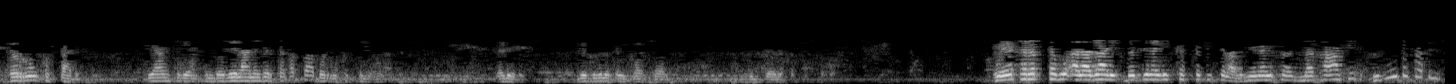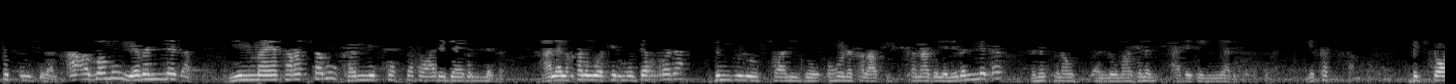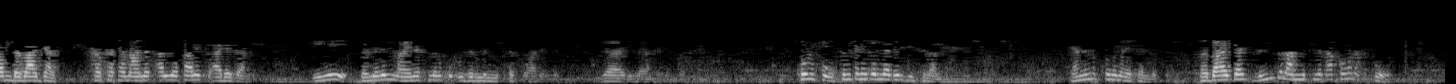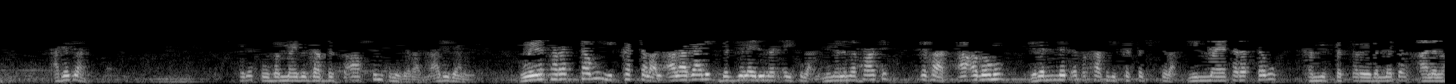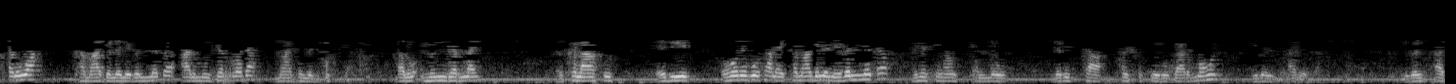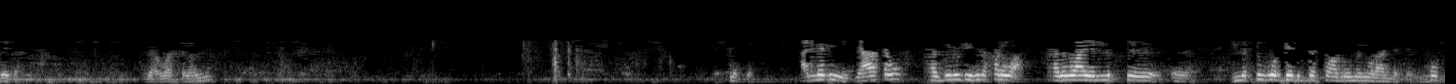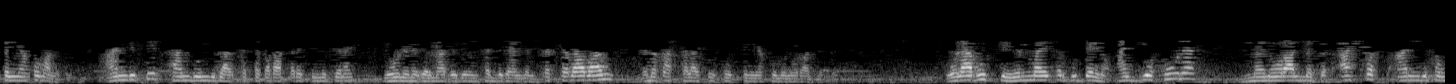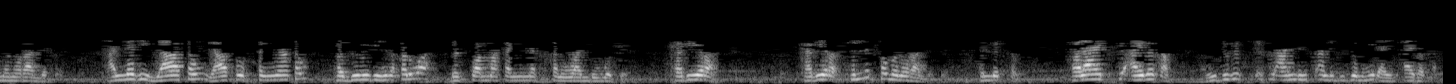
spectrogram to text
በሩን ክፍት አድርግ። ቢያንስ ቢያንስ እንደው ሌላ ነገር ከጠፋ በሩ ክፍት መሆን ለሌሎች ምግብ ለጠይቃቸዋለሁ። ወየተረተቡ አላ ዛሊክ በዚህ ላይ ሊከሰት ይችላል። ሚነል መፋሲድ ብዙ ጥፋት ሊፈጸም ይችላል። አዕዘሙ የበለጠ ሚማ የተረተቡ ከሚከሰተው አደጋ የበለጠ አለል ኸልወቲል ሙጀረዳ ዝም ብሎ እሷን ይዞ ከሆነ ከላሱ ከማግለል የበለጠ በመኪና ውስጥ ያለው ማግለል አደገኛ የከፋ ብቻዋን በባጃጅ ከከተማ እመጣለሁ ካለች አደጋ ነው። ይሄ በምንም አይነት መልኩ ዑዝር የሚሰጠው አይደለም። ኢለላህ ኩልፉ ስንት ነገር ሊያደርግ ይችላል። ያንን እኮ ነው ማየት ያለብን። በባጃጅ ዝም ብላ የምትመጣ ከሆነ እኮ አደጋ ነው። ስለዚህ በማይበዛበት ሰዓት ስንት ነገር አለ፣ አደጋ ነው። ወየተረተቡ ይከተላል አላጋሊክ በዚህ ላይ ሊመጣ ይችላል። ምን ለመፋሲድ ጥፋት አዕዘሙ የበለጠ ጥፋት ሊከሰት ይችላል። ሚማ የተረተቡ ከሚፈጠረው የበለጠ አለል ኸልዋ ከማግለል የበለጠ አልሙጀረዳ ማግለል ብቻ መንገድ ላይ ክላስ ውስጥ እቤት የሆነ ቦታ ላይ ከማግለል የበለጠ በመኪና ውስጥ ያለው ለብቻ ከሹፌሩ ጋር መሆን ይበልጥ አደጋ ይበልጥ አደጋ ዳዕዋ ስላለ አለዚ ያ ሰው ከዝኑቢህ ኸልዋ ኸልዋ የምት የምትወገድበት ሰው አብሮ መኖር አለበት። ሶስተኛ ሰው ማለት ነው። አንድ ሴት ከአንድ ወንድ ጋር ከተቀጣጠረች እንገናኝ የሆነ ነገር ማድረግ እንፈልጋለን ከተባባሉ በመካከላቸው ሶስተኛ ሰው መኖር አለበት። ወላ ቡድ የማይቀር ጉዳይ ነው። አየኩነ መኖር አለበት። አሸፍ አንድ ሰው መኖር አለበት። አለዚ ያ ሰው ያ ሶስተኛ ሰው ከዙኑቢህ ኸልዋ በሱ አማካኝነት ኸልዋ እንዲወገድ كبيرا كبيرا ትልቅ ሰው መኖር አለበት። ትልቅ ሰው فلا يكفي አይበቃም። ውድብ አንድ ህፃን ልጅ ይዞ መሄድ አይበቃም።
